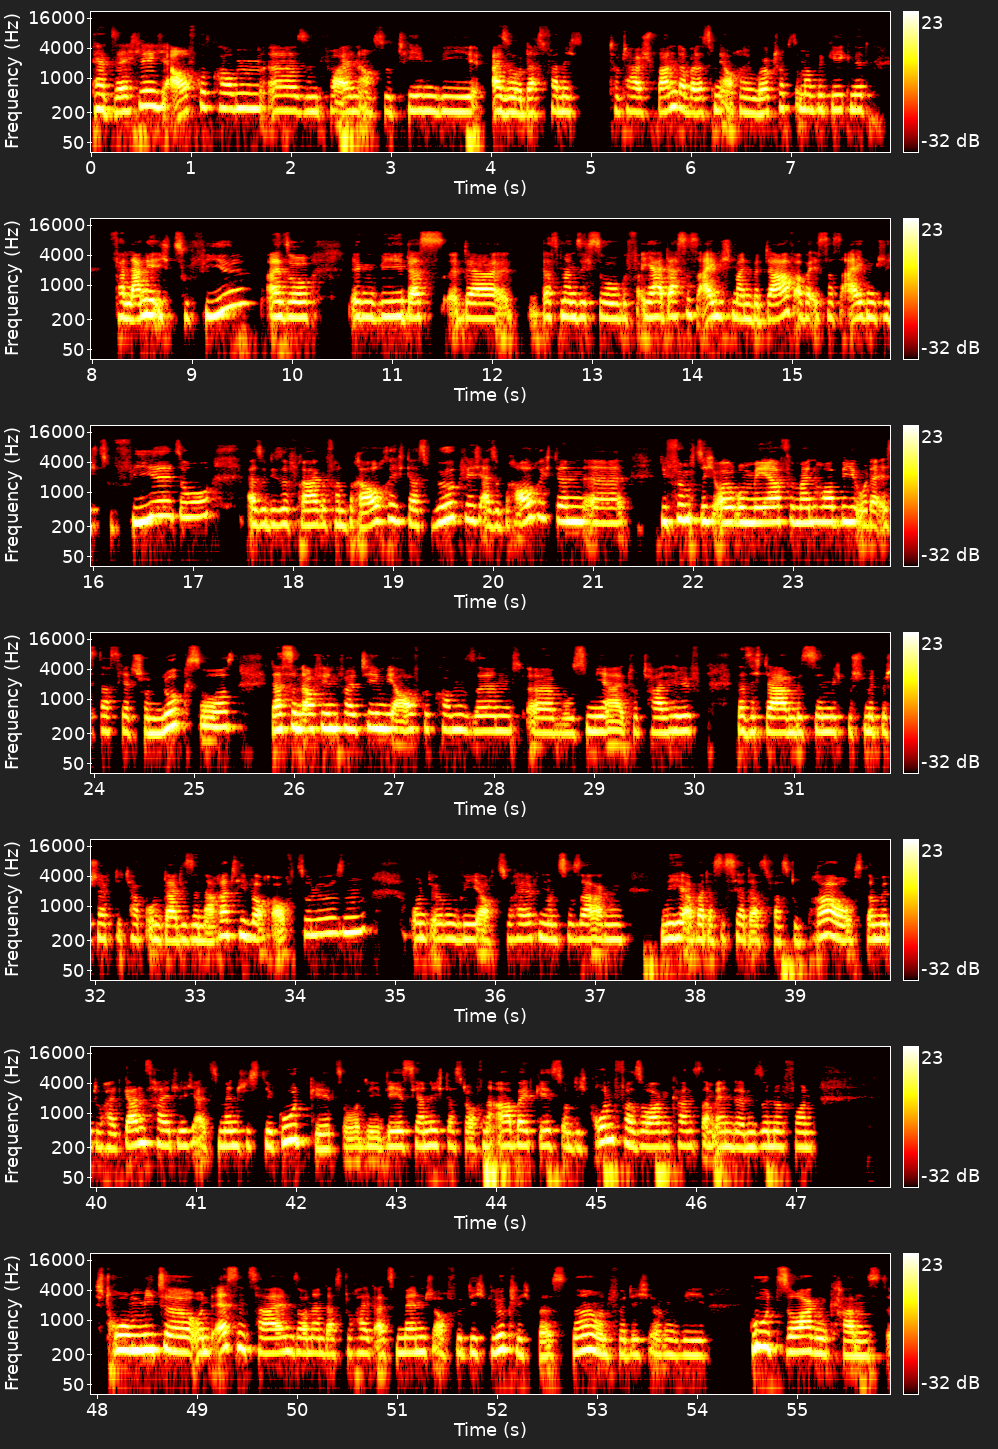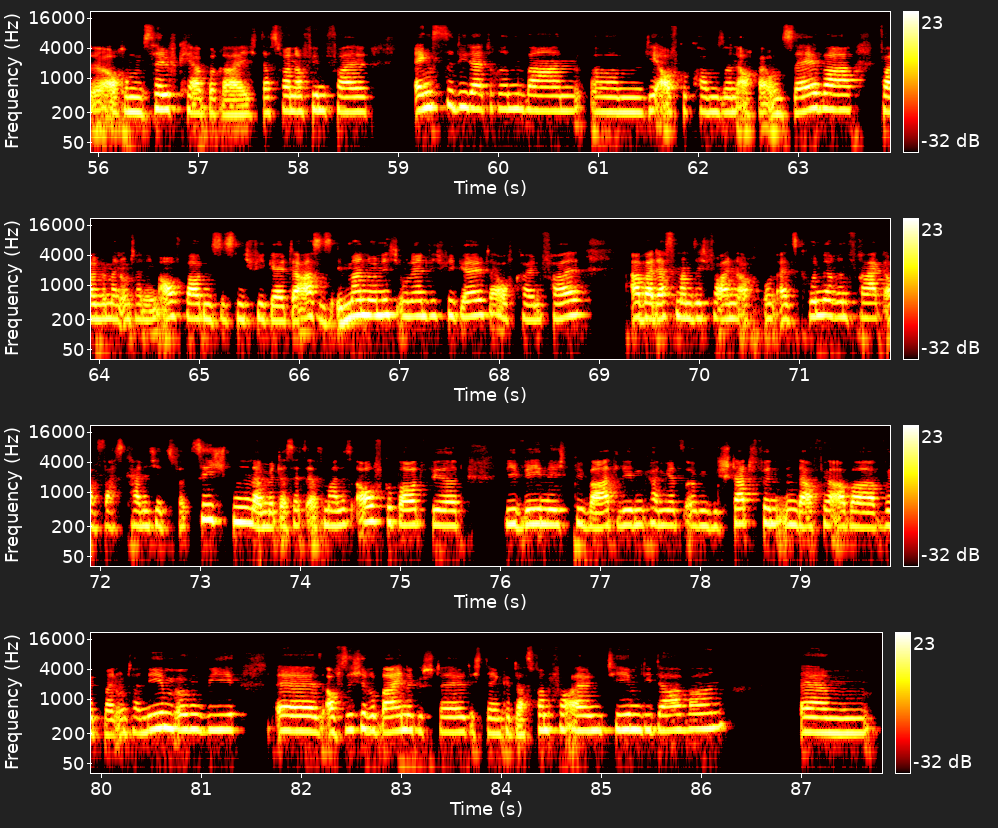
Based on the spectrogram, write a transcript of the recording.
Tatsächlich aufgekommen äh, sind vor allem auch so Themen wie, also das fand ich total spannend, aber das ist mir auch in den Workshops immer begegnet, verlange ich zu viel? Also irgendwie, dass der, dass man sich so, ja, das ist eigentlich mein Bedarf, aber ist das eigentlich zu viel so? Also diese Frage von, brauche ich das wirklich? Also brauche ich denn äh, die 50 Euro mehr für mein Hobby oder ist das jetzt schon Luxus? Das sind auf jeden Fall Themen, die aufgekommen sind, äh, wo es mir halt total hilft, dass ich da ein bisschen mich mit beschäftigt habe, um da diese Narrative auch aufzulösen und irgendwie auch zu helfen und zu sagen, nee, aber das ist ja das, was du brauchst, damit du halt ganzheitlich als Mensch es dir gut geht. So, die Idee ist ja nicht, dass du auf eine Arbeit gehst und dich grundversorgen kannst am Ende im Sinne von Strom, Miete und Essen zahlen, sondern dass du halt als Mensch auch für dich glücklich bist ne? und für dich irgendwie gut sorgen kannst, äh, auch im Self-Care-Bereich. Das waren auf jeden Fall Ängste, die da drin waren, ähm, die aufgekommen sind, auch bei uns selber. Vor allem, wenn man ein Unternehmen aufbaut und es ist nicht viel Geld da, es ist immer nur nicht unendlich viel Geld da, auf keinen Fall. Aber dass man sich vor allem auch als Gründerin fragt, auf was kann ich jetzt verzichten, damit das jetzt erstmal alles aufgebaut wird, wie wenig Privatleben kann jetzt irgendwie stattfinden, dafür aber wird mein Unternehmen irgendwie äh, auf sichere Beine gestellt. Ich denke, das waren vor allem Themen, die da waren. Ähm,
